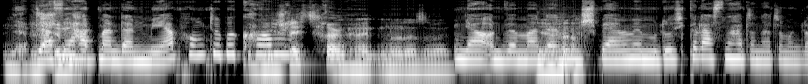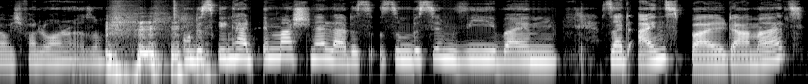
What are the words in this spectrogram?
Ja, Dafür hat man dann mehr Punkte bekommen. Geschlechtskrankheiten oder so. Ja, und wenn man Ja. dann Spermien durchgelassen hat, dann hatte man, glaube ich, verloren oder so. und es ging halt immer schneller. Das ist so ein bisschen wie beim Sat 1 Ball damals.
